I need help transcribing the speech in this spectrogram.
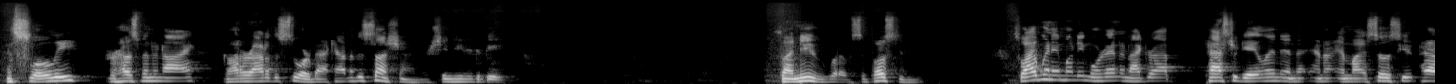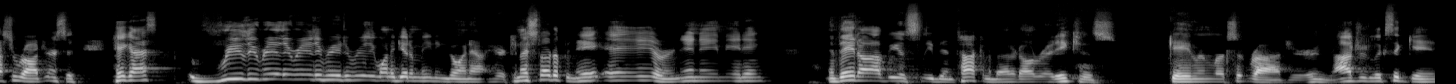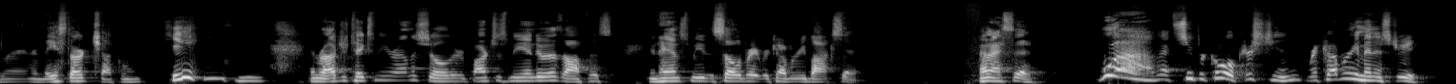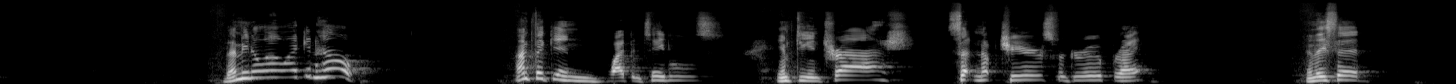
And slowly, her husband and I got her out of the store, back out into the sunshine where she needed to be. So I knew what I was supposed to do. So I went in Monday morning and I grabbed Pastor Galen and, and, and my associate, Pastor Roger, and I said, Hey guys, really, really, really, really, really want to get a meeting going out here. Can I start up an AA or an NA meeting? And they'd obviously been talking about it already because Galen looks at Roger and Roger looks at Galen and they start chuckling. and Roger takes me around the shoulder, marches me into his office, and hands me the Celebrate Recovery box set. And I said, Wow, that's super cool. Christian recovery ministry. Let me know how I can help. I'm thinking wiping tables, emptying trash, setting up chairs for group, right? And they said,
